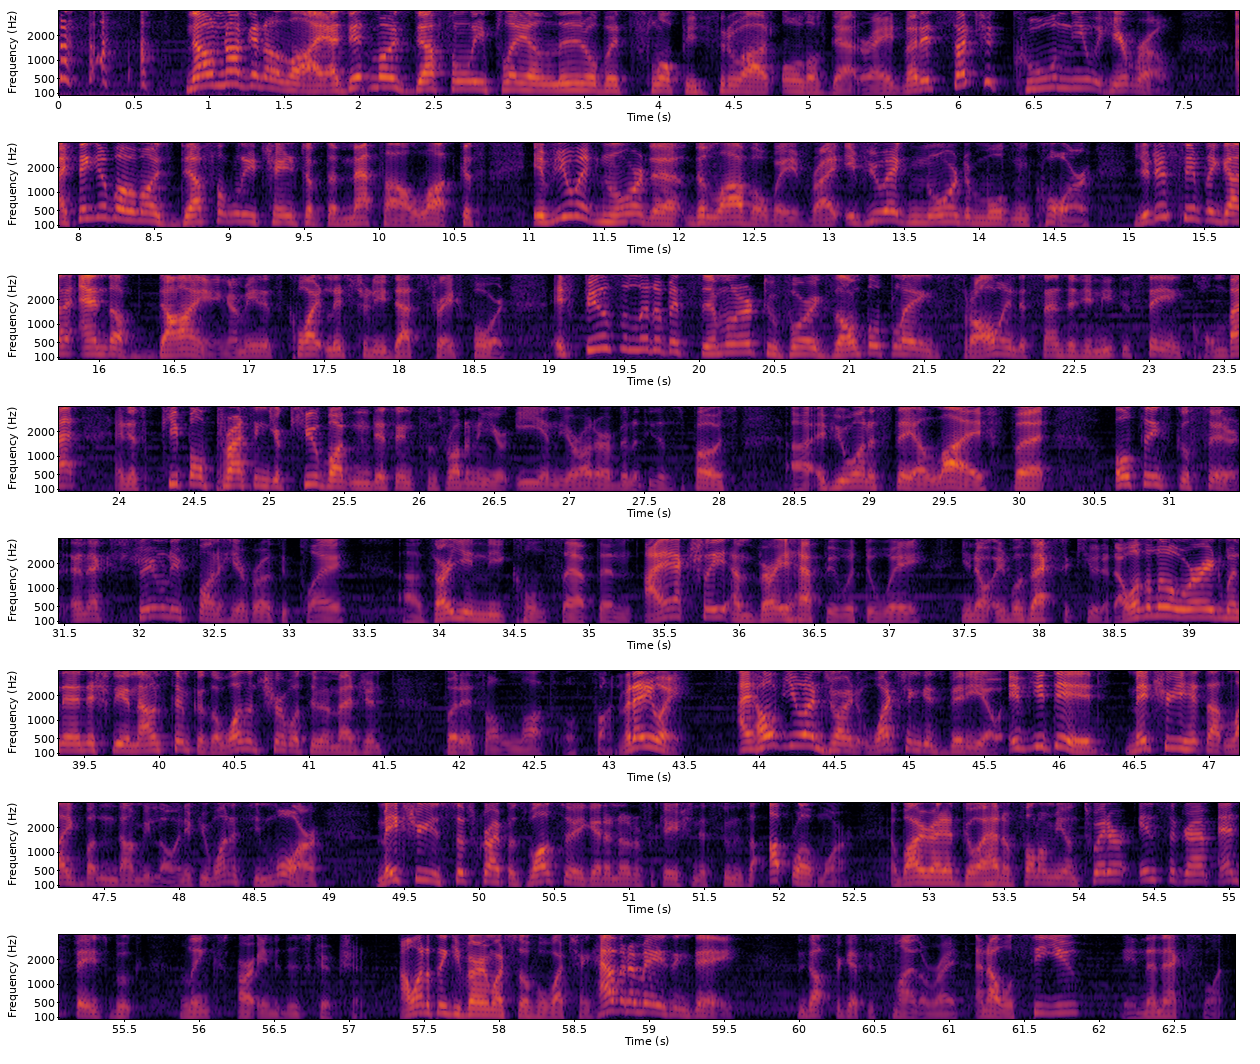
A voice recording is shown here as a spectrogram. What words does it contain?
now, I'm not gonna lie, I did most definitely play a little bit sloppy throughout all of that, right? But it's such a cool new hero. I think it will most definitely changed up the meta a lot, because if you ignore the, the lava wave, right, if you ignore the molten core, you're just simply gonna end up dying. I mean, it's quite literally that straightforward. It feels a little bit similar to, for example, playing Thrall in the sense that you need to stay in combat and just keep on pressing your Q button in this instance rather than your E and your other abilities, I suppose, uh, if you want to stay alive, but all things considered, an extremely fun hero to play. A very unique concept, and I actually am very happy with the way, you know, it was executed. I was a little worried when they initially announced him because I wasn't sure what to imagine, but it's a lot of fun. But anyway, I hope you enjoyed watching this video. If you did, make sure you hit that like button down below, and if you want to see more, make sure you subscribe as well so you get a notification as soon as I upload more. And while you're at it, go ahead and follow me on Twitter, Instagram, and Facebook. Links are in the description. I want to thank you very much so for watching. Have an amazing day. Do not forget to smile, alright? And I will see you in the next one.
